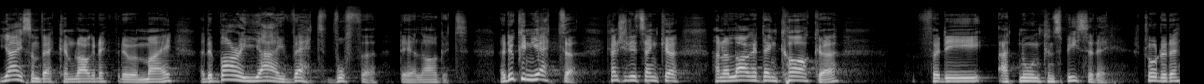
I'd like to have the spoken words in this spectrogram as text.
jeg som vet hvem lager det, for det var meg. Og det er bare jeg vet hvorfor det er laget. Når du kan gjette. Kanskje du tenker han har laget den kaka fordi at noen kan spise det. Tror du det?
